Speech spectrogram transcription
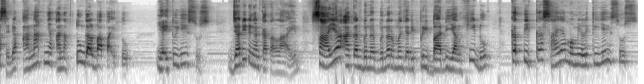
saya bilang anaknya, anak tunggal Bapak itu. Yaitu Yesus. Jadi dengan kata lain, saya akan benar-benar menjadi pribadi yang hidup ketika saya memiliki Yesus.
